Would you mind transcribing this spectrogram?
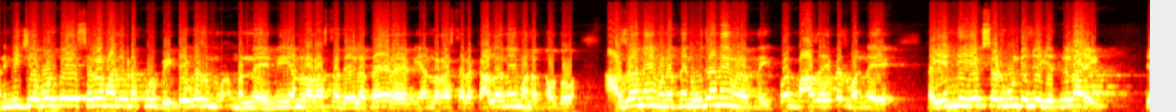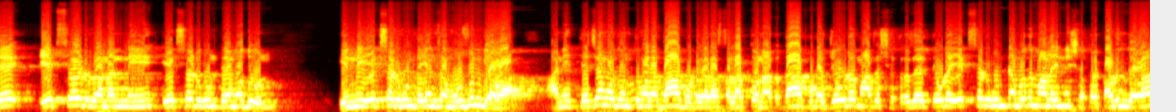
आणि मी जे बोलतो हे सगळं माझ्याकडे प्रूफ एकच म्हणणं आहे मी यांना रस्ता द्यायला तयार आहे मी यांना रस्त्याला काल नाही म्हणत नव्हतो आज नाही म्हणत नाही उद्या नाही म्हणत नाही. पण माझं एकच म्हणणं आहे का यांनी एकसठ गुंठे जे घेतलेलं आहे ते एकसठ जणांनी एकसठ गुंठ्यामधून यांनी एकसठ गुंठे यांचा मोजून घ्यावा आणि त्याच्यामधून तुम्हाला दहा फुटाचा रस्ता लागतो ना तर दहा फुटात जेवढं माझं क्षेत्र जाईल तेवढं एकसठ गुंठ्यामधून मला यांनी क्षेत्र काढून द्यावा.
